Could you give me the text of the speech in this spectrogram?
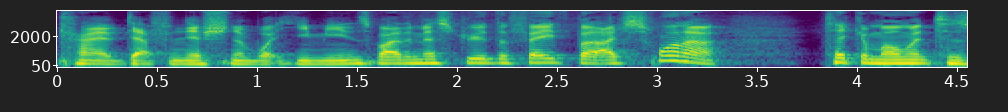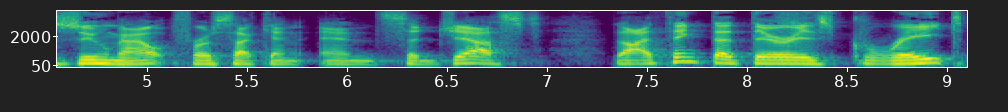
kind of definition of what he means by the mystery of the faith. But I just want to take a moment to zoom out for a second and suggest that I think that there is great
